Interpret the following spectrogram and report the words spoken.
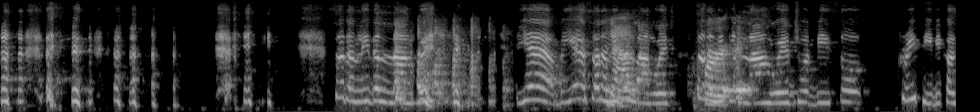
suddenly the language yeah, but yeah, suddenly yeah. the language suddenly For, the language would be so creepy because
